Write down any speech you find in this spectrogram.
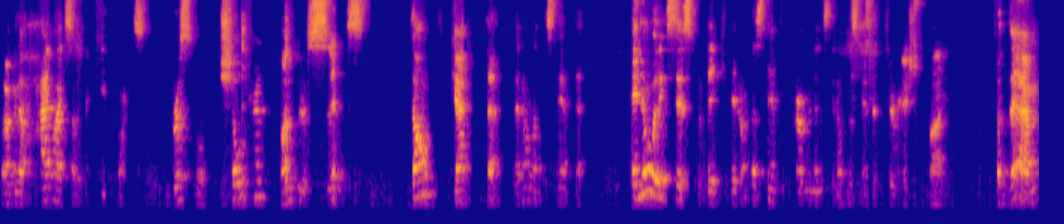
but I'm going to highlight some of the key points. First of all, children under six don't get that. They don't understand that. They know it exists, but they, they don't understand the permanence. They don't understand the deterioration of the body. For them,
